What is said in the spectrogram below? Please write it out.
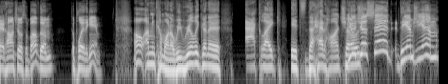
head honchos above them to play the game. Oh, I mean, come on. Are we really going to act like it's the head honcho. You just said the MGM.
